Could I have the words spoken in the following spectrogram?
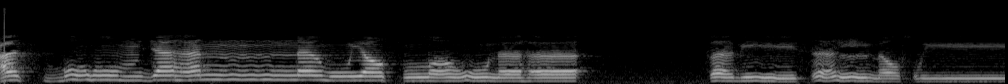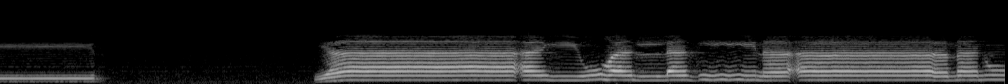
حسبهم جهنم يصلونها فبئس المصير. يا أيها الذين آمنوا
